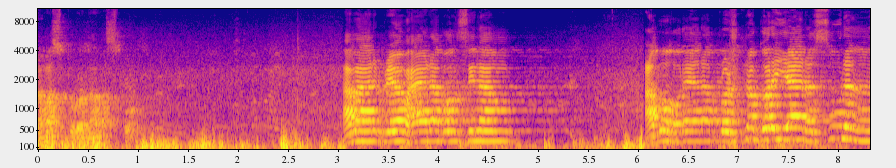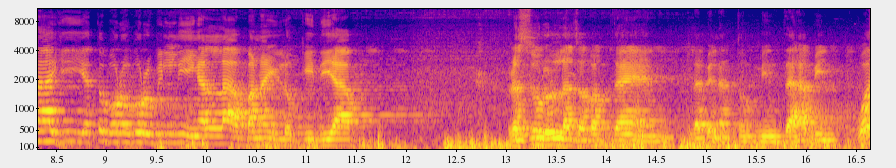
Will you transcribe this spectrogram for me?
নামাজ পড়ো নামাজ পড়ো। আমার প্রিয় ভাইরা বলছিলাম, আবু হরায়রা প্রশ্ন করে ইয়া রাসূলুল্লাহি, এত বড় বড় বিল্ডিং আল্লাহ বানাইলো কি দিয়া? রাসূলুল্লাহ জবাব দেন ওয়া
